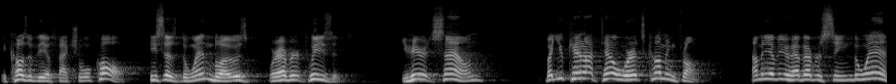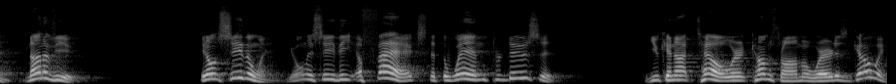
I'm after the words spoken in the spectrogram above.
because of the effectual call. He says, The wind blows wherever it pleases. You hear its sound, but you cannot tell where it's coming from. How many of you have ever seen the wind? None of you. You don't see the wind, you only see the effects that the wind produces. You cannot tell where it comes from or where it is going.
